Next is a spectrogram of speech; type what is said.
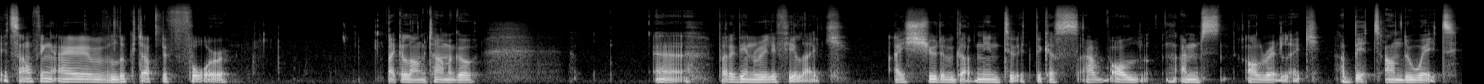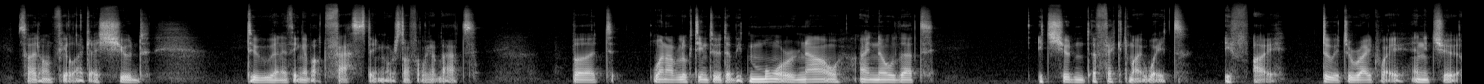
It's something I've looked up before, like a long time ago. Uh, but I didn't really feel like I should have gotten into it because I've all I'm already like a bit underweight so I don't feel like I should do anything about fasting or stuff like that. But when I've looked into it a bit more now, I know that it shouldn't affect my weight if I do it the right way, and it should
